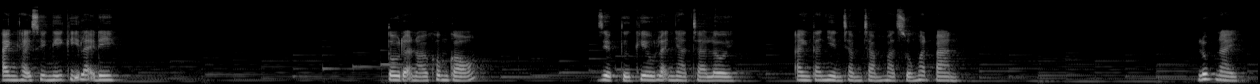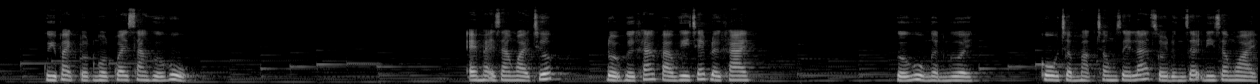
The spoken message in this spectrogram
Anh hãy suy nghĩ kỹ lại đi. Tôi đã nói không có. Diệp Tử Kiêu lại nhạt trả lời. Anh ta nhìn chăm chăm mặt xuống mặt bàn. Lúc này, Quý Bạch đột ngột quay sang hứa hủ. Em hãy ra ngoài trước, đổi người khác vào ghi chép lời khai. Hứa hủ ngẩn người, cô trầm mặc trong giây lát rồi đứng dậy đi ra ngoài.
